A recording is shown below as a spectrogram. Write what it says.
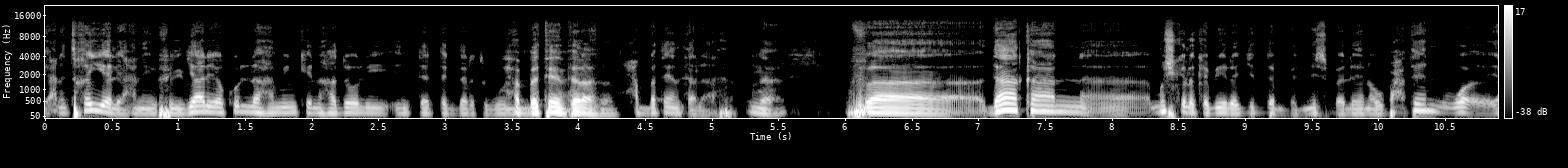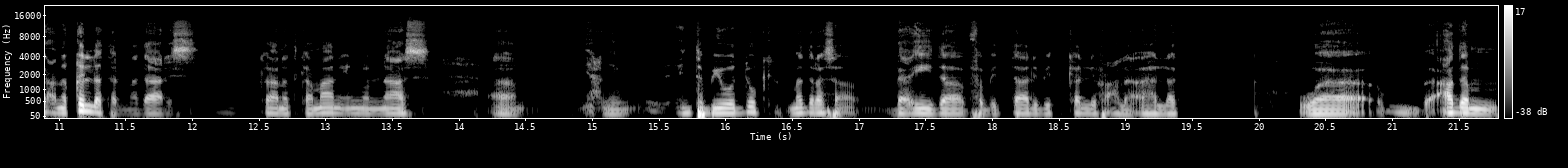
يعني تخيل يعني في الجالية كلها يمكن هذول أنت تقدر تقول حبتين ثلاثة. حبتين ثلاثة. نعم. فده كان مشكلة كبيرة جدًا بالنسبة لنا، وبعدين يعني قلة المدارس، كانت كمان إنه الناس آآ يعني أنت بيودوك مدرسة بعيدة، فبالتالي بتكلف على أهلك، وعدم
